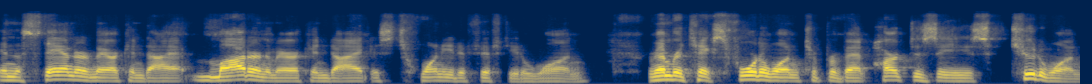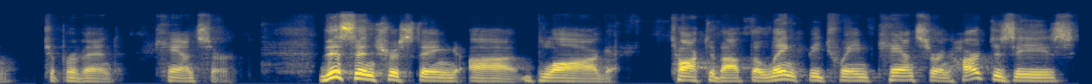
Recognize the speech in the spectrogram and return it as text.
in the standard American diet. Modern American diet is 20 to 50 to 1. Remember, it takes 4 to 1 to prevent heart disease, 2 to 1 to prevent cancer. This interesting uh, blog talked about the link between cancer and heart disease.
